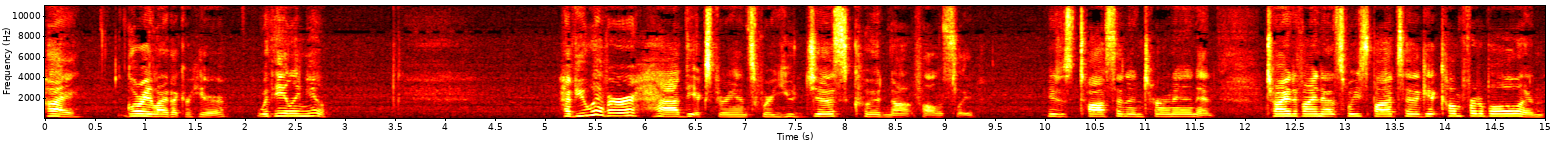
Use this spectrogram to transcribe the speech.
Hi, Gloria Lybecker here with Healing You. Have you ever had the experience where you just could not fall asleep? You're just tossing and turning and trying to find that sweet spot to get comfortable, and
